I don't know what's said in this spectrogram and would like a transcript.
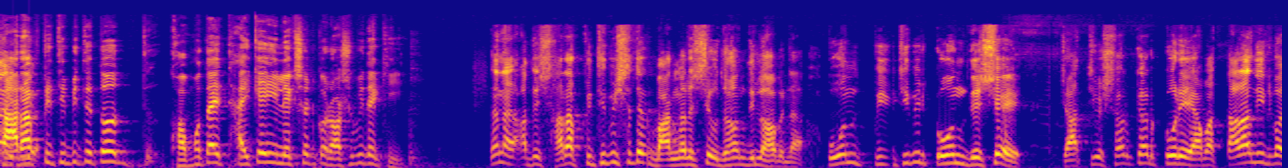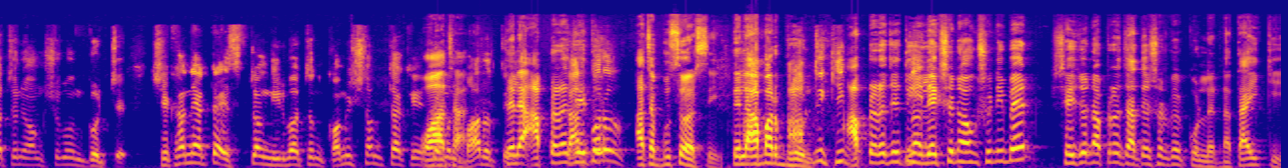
সারা তো। পৃথিবীতে তো ক্ষমতায় থাইকেই ইলেকশন করে অসুবিধা কি? না না আপনি সারা পৃথিবীর সাথে বাংলাদেশের উদাহরণ দিলে হবে না। কোন পৃথিবীর কোন দেশে জাতীয় সরকার করে আবার তারা নির্বাচনে অংশগ্রহণ করছে সেখানে একটা স্ট্রং নির্বাচন কমিশন থাকে আচ্ছা ভারতে। তাহলে আপনারা যেহেতু আচ্ছা বুঝতে পারছি। তাহলে আমার ভুল। কি- আপনারা যেহেতু ইলেকশনে অংশ নেবেন সেই জন্য আপনারা জাতীয় সরকার করলেন না তাই কি?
